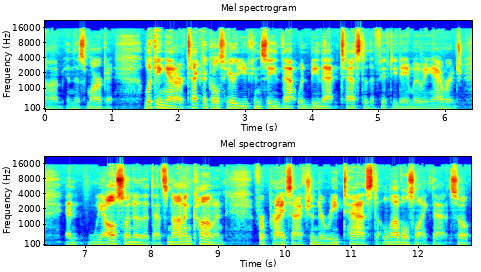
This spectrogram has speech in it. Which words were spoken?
um, in this market. Looking at our technicals here, you can see that would be that test of the 50-day moving average. And we also know that that's not uncommon for price action to retest levels like that. So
